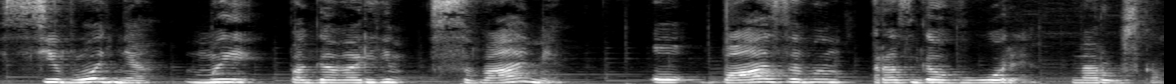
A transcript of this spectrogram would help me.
Сегодня мы поговорим с вами о базовом разговоре на русском.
